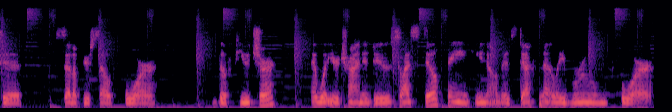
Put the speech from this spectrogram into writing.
to set up yourself for the future and what you're trying to do. So I still think, you know, there's definitely room for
